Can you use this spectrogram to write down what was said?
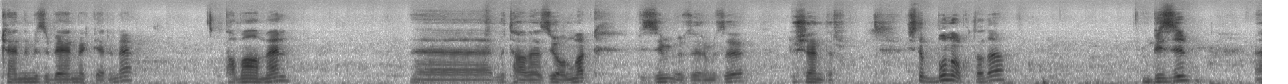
kendimizi beğenmek yerine tamamen eee mütevazi olmak bizim üzerimize düşendir. İşte bu noktada bizim eee,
